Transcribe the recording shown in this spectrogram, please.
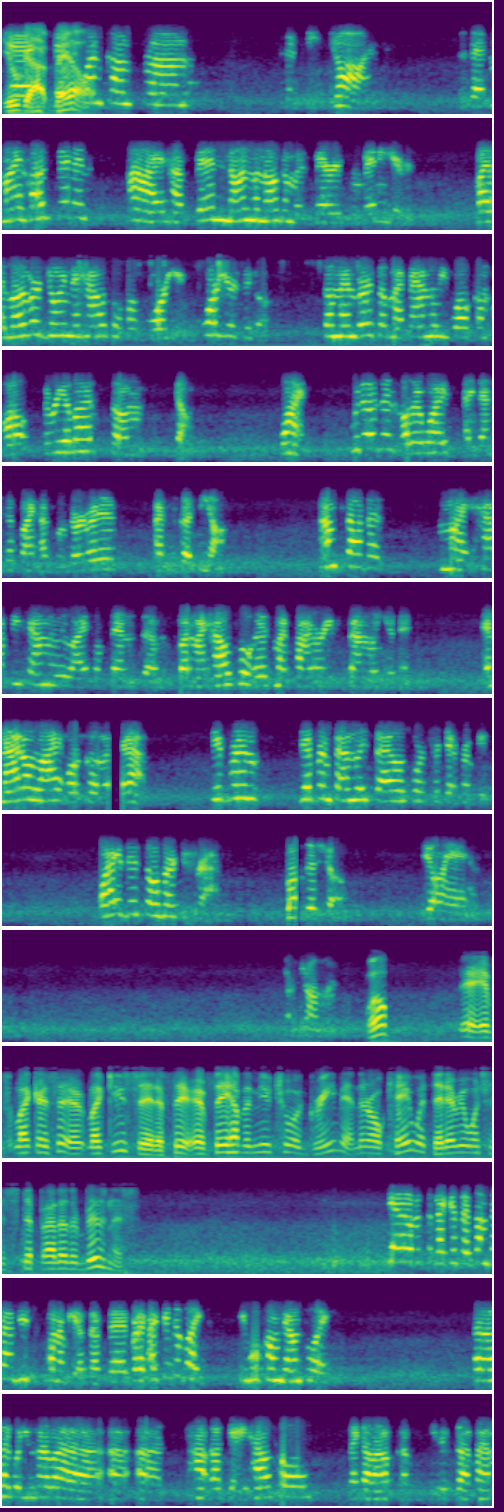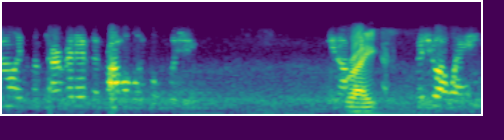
You And got mail. this one comes from, let's see, John. It says, My husband and I have been non-monogamous married for many years. My lover joined the house over four years, four years ago. Some members of my family welcome all three of us, some don't. One, who doesn't otherwise identify as conservative, as Scottian. I'm sad that my happy family life offends them, but my household is my primary family unit and I don't lie or cover it up. Different different family styles work for different people. Why is it so hard to grasp? Love the show. Or John. Well, if like I said, like you said, if they if they have a mutual agreement and they're okay with it, everyone should step out of their business. Yeah, but like I said, sometimes you just want to be accepted. But I think it's like it will come down to like kind of like when you have a a, a a gay household, like a lot of if the family is conservative, they probably will push you. You know. Right. push you away.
